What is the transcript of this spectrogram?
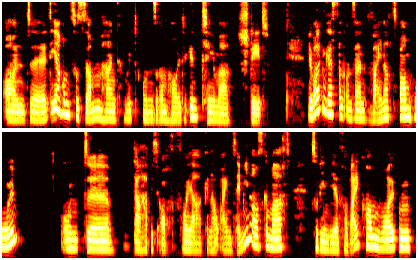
und äh, die auch im Zusammenhang mit unserem heutigen Thema steht. Wir wollten gestern unseren Weihnachtsbaum holen und äh, da habe ich auch vorher genau einen Termin ausgemacht, zu dem wir vorbeikommen wollten.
